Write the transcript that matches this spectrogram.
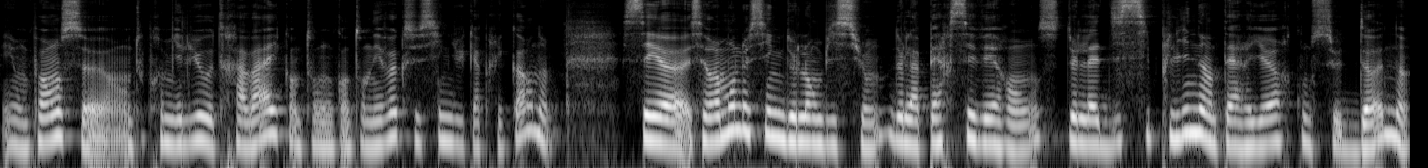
Et on pense euh, en tout premier lieu au travail quand on, évoque ce signe du Capricorne. C'est euh, vraiment le signe de l'ambition, de la persévérance, de la discipline intérieure qu'on se donne,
